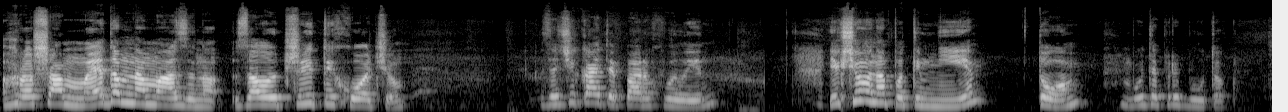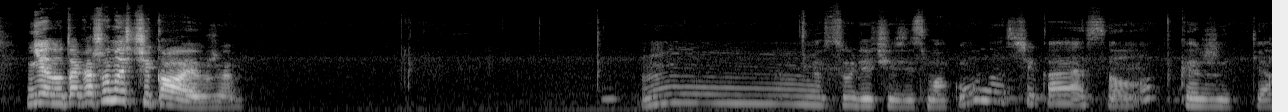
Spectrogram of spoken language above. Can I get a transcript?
Грошам медом намазано, залучити хочу. Зачекайте пару хвилин. Якщо вона потемніє, то буде прибуток. Ні, ну так а що нас чекає вже? М, Судячи зі смаку, нас чекає солодке життя.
